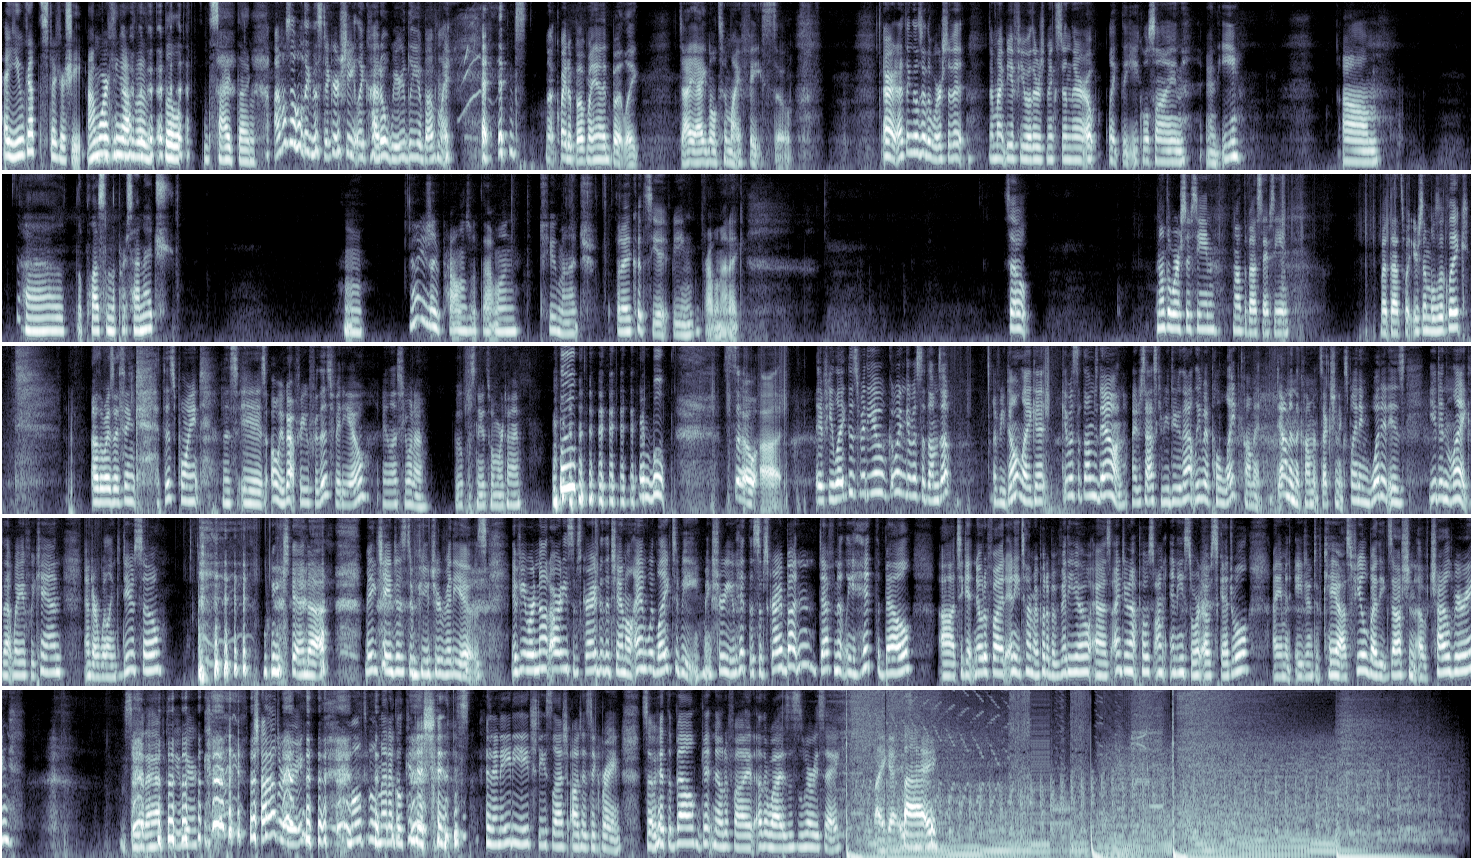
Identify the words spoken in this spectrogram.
Hey, you got the sticker sheet. I'm working off of the, the side thing. I'm also holding the sticker sheet like kind of weirdly above my head. Not quite above my head, but like diagonal to my face. So, all right, I think those are the worst of it. There might be a few others mixed in there. Oh, like the equal sign and E. Um, Uh, the plus and the percentage. Hmm. I don't usually have problems with that one too much, but I could see it being problematic. So, not the worst I've seen, not the best I've seen, but that's what your symbols look like. Otherwise, I think at this point, this is all we've got for you for this video, unless you want to boop the snoots one more time. Boop and boop. So, uh, if you like this video, go ahead and give us a thumbs up. If you don't like it, give us a thumbs down. I just ask if you do that, leave a polite comment down in the comment section explaining what it is you didn't like. That way, if we can and are willing to do so, we can uh, make changes to future videos. If you are not already subscribed to the channel and would like to be, make sure you hit the subscribe button. Definitely hit the bell uh, to get notified anytime I put up a video, as I do not post on any sort of schedule. I am an agent of chaos fueled by the exhaustion of child rearing. You see what I have to do here? child rearing, multiple medical conditions, and an ADHD slash autistic brain. So hit the bell, get notified. Otherwise, this is where we say bye, guys. Bye.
